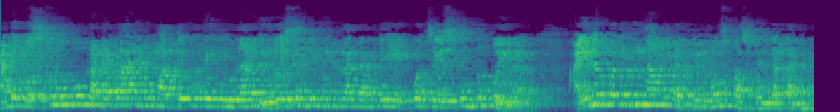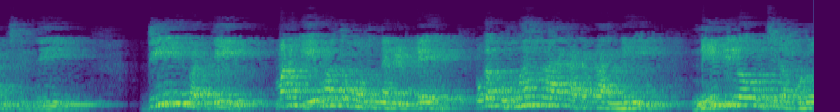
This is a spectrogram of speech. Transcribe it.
అంటే వస్తువుకు కటకానికి మధ్య ఉండే దూరాన్ని ఇరవై సెంటీమీటర్ల కంటే ఎక్కువ చేసుకుంటూ పోయినా. అయినప్పటికీ నాకు ప్రతిబింబం స్పష్టంగా కనిపించింది. దీన్ని బట్టి మనకు ఏమర్థమవుతుంది అని అంటే ఒక కుంభాకార కటకాన్ని నీటిలో ఉంచినప్పుడు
